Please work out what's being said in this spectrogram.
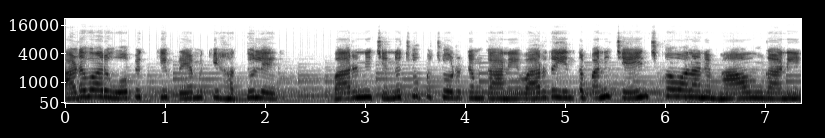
ఆడవారు ఓపికకి ప్రేమకి హద్దు లేదు. వారిని చిన్నచూపు చూడటం కానీ వారితో ఇంత పని చేయించుకోవాలనే భావం కానీ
